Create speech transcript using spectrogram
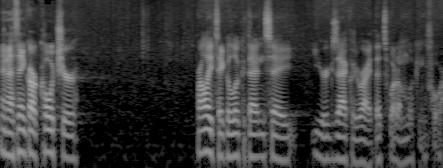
And I think our culture probably take a look at that and say, you're exactly right. That's what I'm looking for.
